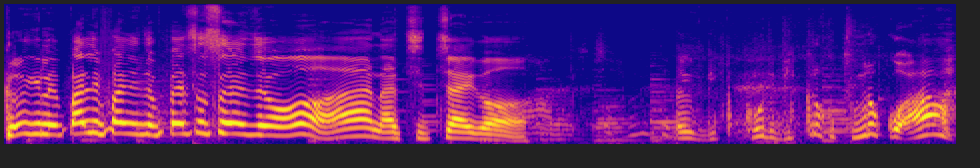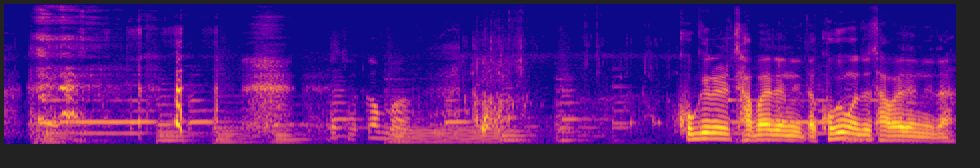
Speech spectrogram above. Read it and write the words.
그러길래 빨리빨리 좀 뺐었어야죠. 아 나 진짜 이거. 아, 나 진짜 미, 거기도 미끄럽고 더럽고, 아. 아 잠깐만. 고기를 잡아야 됩니다. 고기 먼저 잡아야 됩니다.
